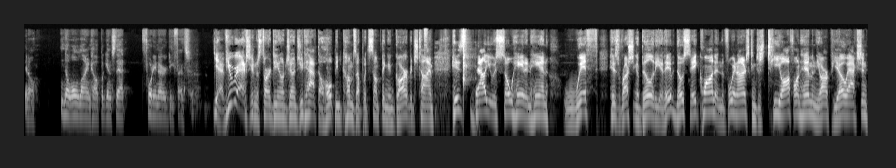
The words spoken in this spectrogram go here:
you know no O line help against that 49er defense. Yeah, if you were actually going to start Daniel Jones, you'd have to hope he comes up with something in garbage time. His value is so hand in hand with his rushing ability. And they have no Saquon, and the 49ers can just tee off on him in the RPO action.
